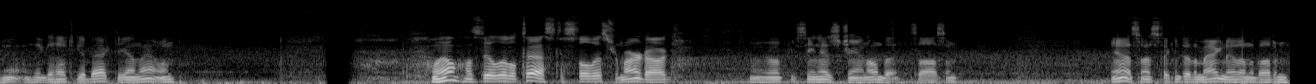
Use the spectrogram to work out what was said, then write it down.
Yeah, I think I'll have to get back to you on that one. Well, let's do a little test. I stole this from our dog. I don't know if you've seen his channel, but it's awesome. Yeah, it's not sticking to the magnet on the bottom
